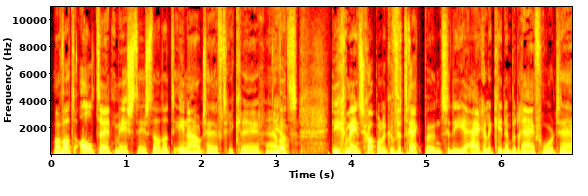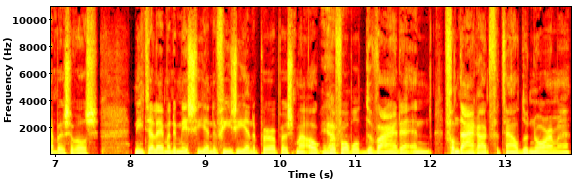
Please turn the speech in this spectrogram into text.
Maar wat altijd mist is dat het inhoud heeft gekregen. Hè. Wat die gemeenschappelijke vertrekpunten die je eigenlijk in een bedrijf hoort te hebben. Zoals niet alleen maar de missie en de visie en de purpose. Maar ook bijvoorbeeld de waarden en van daaruit vertaald de normen.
